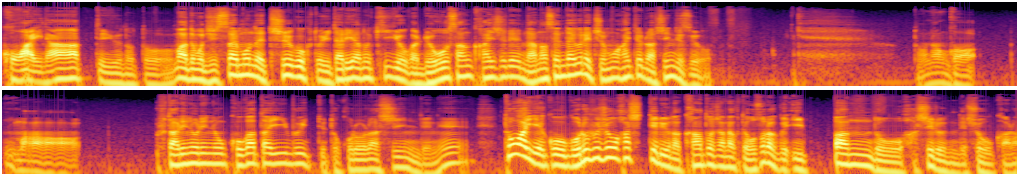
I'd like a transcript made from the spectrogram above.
怖いなっていうのとまあでも実際問題中国とイタリアの企業が量産開始で7,000台ぐらい注文入ってるらしいんですよ。となんかまあ2人乗りの小型 EV っていうところらしいんでねとはいえこうゴルフ場走ってるようなカートじゃなくておそらく一般道を走るんでしょうから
